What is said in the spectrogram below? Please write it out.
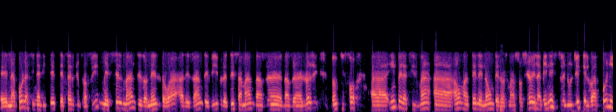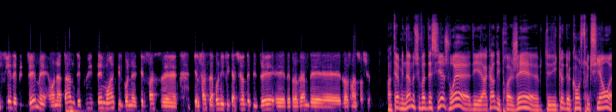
n'a pas la finalité de faire du profit, mais seulement de donner le droit à des gens de vivre décemment dans un, dans un logis. Donc, il faut impérativement augmenter le nombre de logements sociaux et la ministre nous dit qu'elle va bonifier les budgets, mais on attend depuis des mois qu'il fasse, euh, qu'il fasse la bonification des budgets et des programmes de logements sociaux. En terminant, M. Vodessier, je vois euh, encore des projets euh, de, construction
